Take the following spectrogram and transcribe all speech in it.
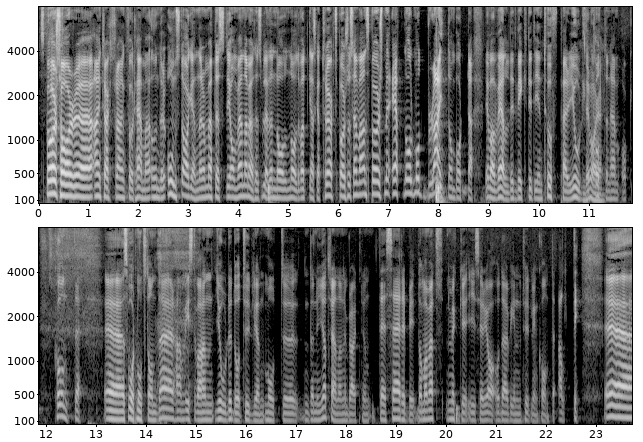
Spurs har uh, Eintracht Frankfurt hemma under onsdagen. När de möttes, det omvända mötet, så blev det 0-0. Det var ett ganska trögt Spurs och sen vann Spurs med 1-0 mot Brighton borta. Det var väldigt viktigt i en tuff period för var det. Tottenham och Conte. Eh, svårt motstånd där. Han visste vad han gjorde då tydligen mot eh, den nya tränaren i Brighton, De Serbi. De har mötts mycket i Serie A och där vinner tydligen Conte alltid. Eh,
